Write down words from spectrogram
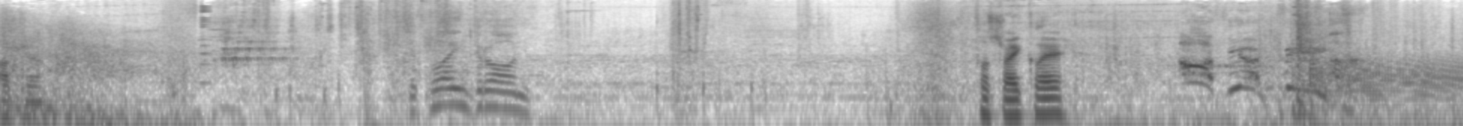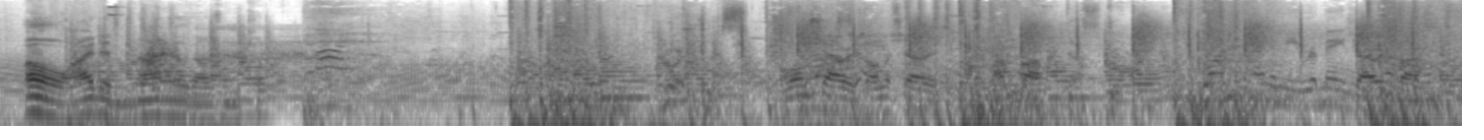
Pop drone. Deploying drone. Full strike clear. Off your feet! Oh, I did not know that was gonna kill. One showers, on the showers. I'm off. One enemy remaining. Showers last.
